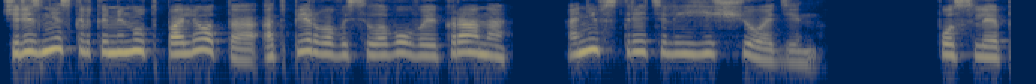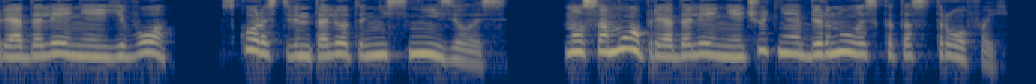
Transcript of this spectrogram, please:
Через несколько минут полета от первого силового экрана они встретили еще один. После преодоления его скорость винтолета не снизилась, но само преодоление чуть не обернулось катастрофой.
